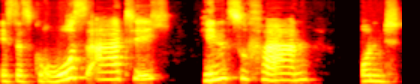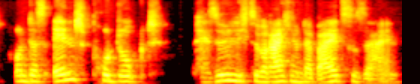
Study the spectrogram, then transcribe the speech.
ist das großartig, hinzufahren und, und das Endprodukt persönlich zu bereichern und dabei zu sein,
